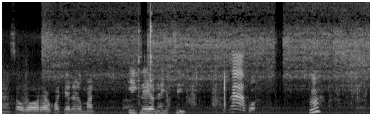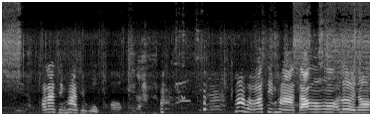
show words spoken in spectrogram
นะ สวเราก็จะเริ่มมัดอีกแล้วนะสิห้าบอกอะไรสิบห้าสิบหกออกนี่ละมาแบบว่าสิบห้าสาวอ้อๆเลยเนาะ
